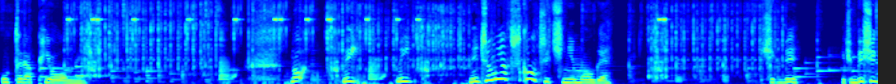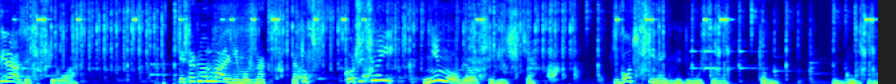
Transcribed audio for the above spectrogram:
utrapiony. No, no i, no i, no i czemu ja wskoczyć nie mogę? Jakby, jakby się gra zepsuła. Przecież tak normalnie można na to wskoczyć, no i nie mogę oczywiście. Żeby odcinek wydłużyło. To gówno.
